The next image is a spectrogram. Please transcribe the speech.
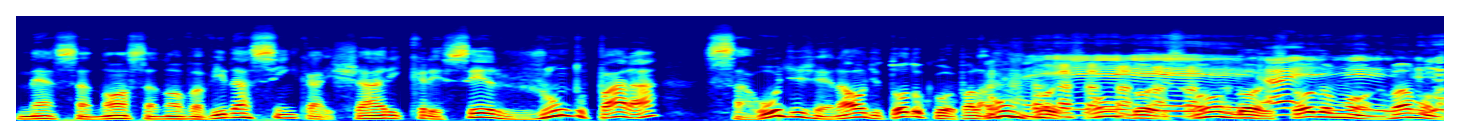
nessa nossa nova vida a se encaixar e crescer junto para a saúde geral de todo o corpo. Olha lá, um, dois, um, dois, um, dois, todo mundo, vamos lá.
